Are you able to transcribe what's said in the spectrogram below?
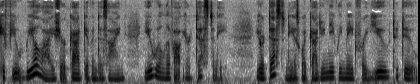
if you realize your God given design, you will live out your destiny. Your destiny is what God uniquely made for you to do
